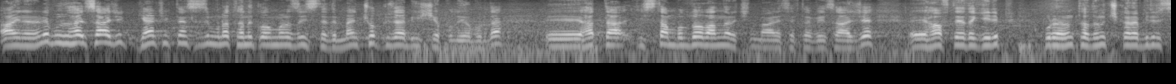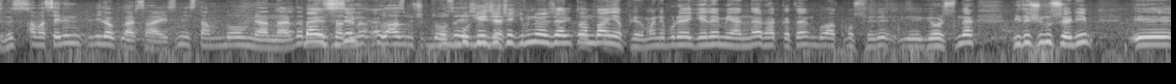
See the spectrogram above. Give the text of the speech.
Aynen öyle. Bu sadece gerçekten sizin buna tanık olmanızı istedim. Ben çok güzel bir iş yapılıyor burada. E, hatta İstanbul'da olanlar için maalesef tabii sadece e, haftaya da gelip buranın tadını çıkarabilirsiniz. Ama senin vloglar sayesinde İstanbul'da olmayanlar da Ben bunun size tadını az buçuk da olsa bu gece yaşayacak. çekimini özellikle Tabii, ondan tabii. yapıyorum. Hani buraya gelemeyenler hakikaten bu atmosferi e, görsünler. Bir de şunu söyleyeyim. E,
